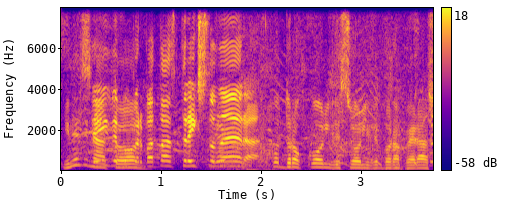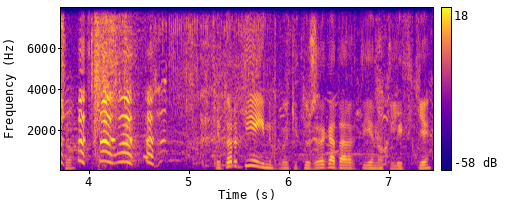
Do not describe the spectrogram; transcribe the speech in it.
Είναι σε είδε που δυνατόν. περπατάς, τρέχεις στον αέρα. Κοντροκόλληδες όλοι, δεν μπορώ να περάσω. και τώρα τι έγινε που με κοιτούσε, δεν κατάλαβα τι ενοχλήθηκε.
